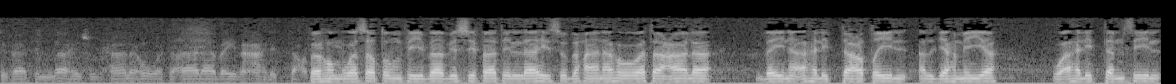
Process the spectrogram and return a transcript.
صفات الله سبحانه وتعالى بين أهل التعطيل فهم وسط في باب صفات الله سبحانه وتعالى بين أهل التعطيل الجهمية وأهل التمثيل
